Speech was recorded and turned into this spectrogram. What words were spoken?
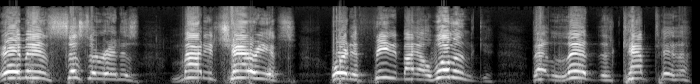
Amen. Sisera and his mighty chariots were defeated by a woman that led the captain.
